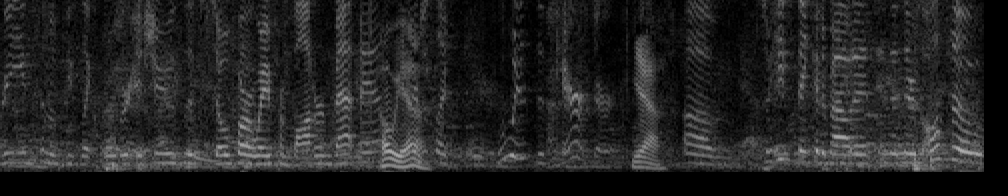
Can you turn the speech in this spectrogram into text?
read some of these like older issues that's so far away from modern Batman. Oh, yeah. You're just like, who is this character? Yeah. Um, so he's thinking about it, and then there's also,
